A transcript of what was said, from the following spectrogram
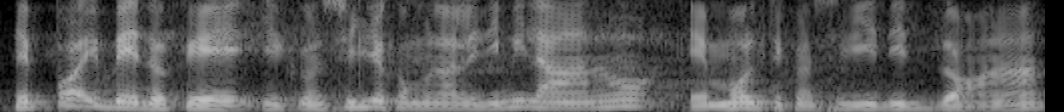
E poi vedo che il Consiglio Comunale di Milano e molti consigli di zona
